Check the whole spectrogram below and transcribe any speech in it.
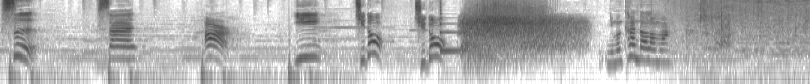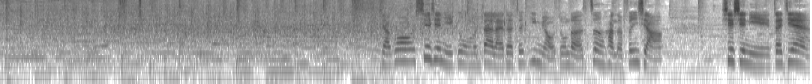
四、三、二、一，启动！启动！你们看到了吗？贾工，谢谢你给我们带来的这一秒钟的震撼的分享，谢谢你，再见。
